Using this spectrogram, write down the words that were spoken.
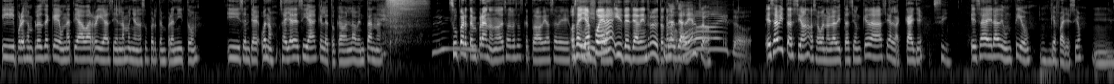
Y, por ejemplo, es de que una tía barría así en la mañana súper tempranito y sentía, bueno, o sea, ella decía que le tocaban la ventana. Súper temprano, ¿no? De esas veces que todavía se ve. O sea, ella oscurito. fuera y desde adentro le tocan. Desde adentro. Ay, no. Esa habitación, o sea, bueno, la habitación que da hacia la calle, Sí. esa era de un tío que falleció. Mm.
